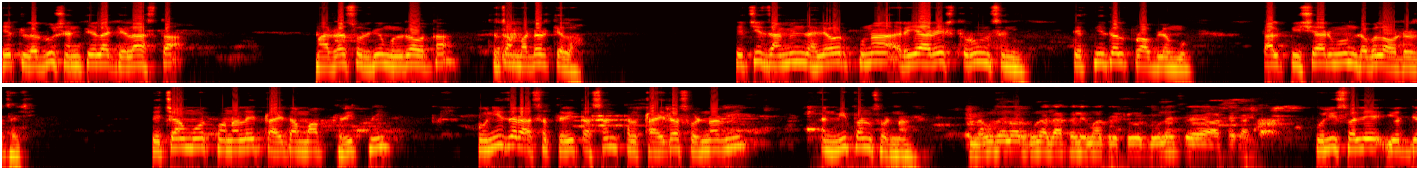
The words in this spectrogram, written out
एक लघु शंकेला गेला असता माझा स्वर्गीय मुलगा होता त्याचा मर्डर केला. त्याची जामीन झाल्यावर पुन्हा रिअरेस्ट करून सनी टेक्निकल प्रॉब्लेम काल पी सी आर म्हणून डबल ऑर्डर झाली. त्याच्यामुळं कोणालाही कायदा माफ करीत नाही. कोणी जर असं करीत असेल तर कायदा सोडणार नाही आणि मी पण सोडणार. नऊ जणांवर गुन्हा दाखल आहे मात्र केवळ दोनच अटक आहे पोलीसवाले योग्य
